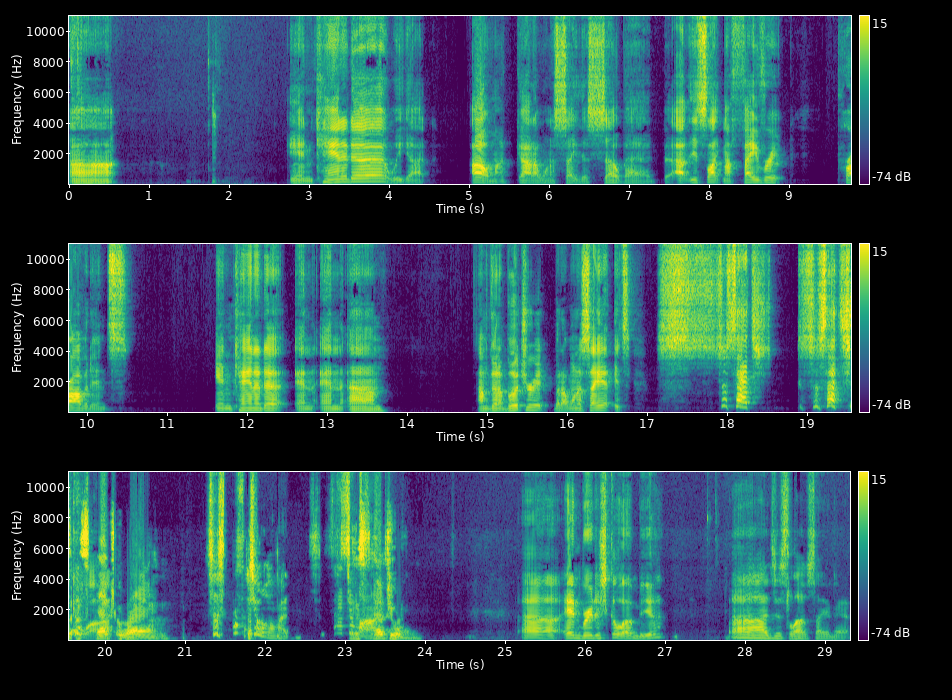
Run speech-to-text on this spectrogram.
Uh, in Canada, we got, oh my God, I want to say this so bad. but It's like my favorite Providence in Canada, and and um, I'm gonna butcher it, but I want to say it. It's Saskatch- Saskatchewan. Saskatchewan. Saskatchewan. Saskatchewan. Saskatchewan. Uh, and British Columbia. Uh, I just love saying that.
